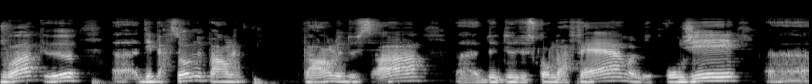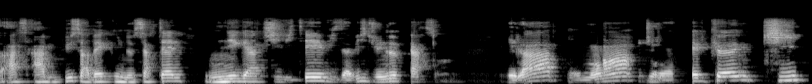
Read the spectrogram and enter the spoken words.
je vois que euh, des personnes parlent de ça, euh, de, ce qu'on va faire, les projets, en plus avec une certaine négativité vis-à-vis d'une personne. Et là, pour moi, vois quelqu'un qui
